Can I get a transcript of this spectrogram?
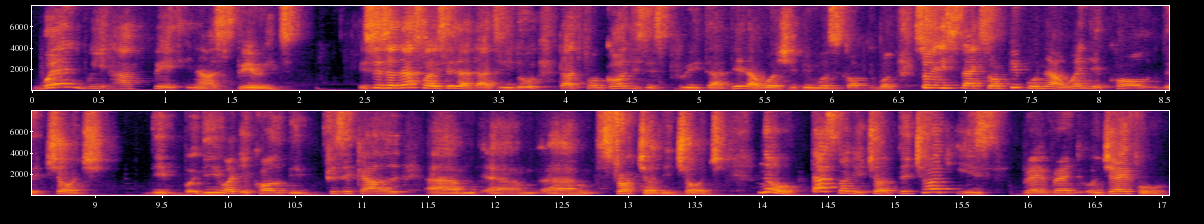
when we have faith in our spirit he says, so that's why he said that, that you know that for God is a spirit that they that worship him must come to God. So it's like some people now when they call the church the, the what they call the physical um, um, um, structure the church. No, that's not the church. The church is Reverend Ojeifo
